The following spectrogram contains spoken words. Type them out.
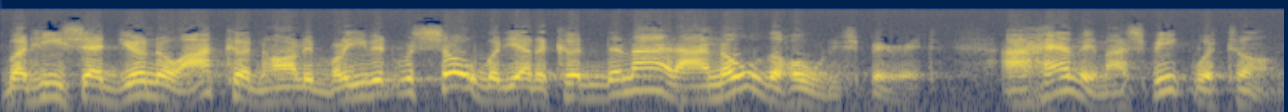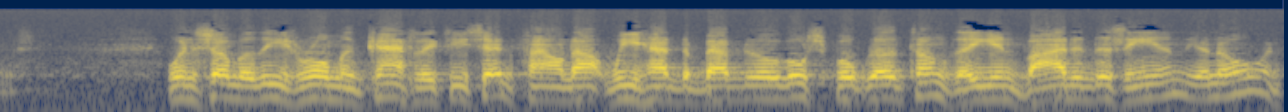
But he said, you know, I couldn't hardly believe it was so, but yet I couldn't deny it. I know the Holy Spirit. I have him. I speak with tongues. When some of these Roman Catholics, he said, found out we had the baptism of the Ghost, spoke with other tongues, they invited us in, you know, and,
